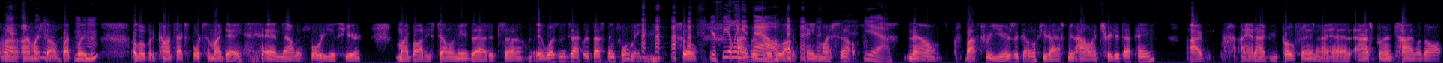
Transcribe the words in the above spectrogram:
Uh, I myself, I played mm-hmm. a little bit of contact sports in my day, and now that 40 is here, my body's telling me that it's uh, it wasn't exactly the best thing for me. So you're feeling I it now. with a lot of pain myself. yeah. Now, about three years ago, if you'd asked me how I treated that pain, I I had ibuprofen, I had aspirin, Tylenol.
